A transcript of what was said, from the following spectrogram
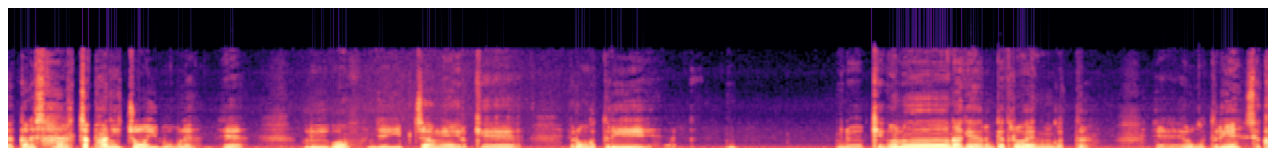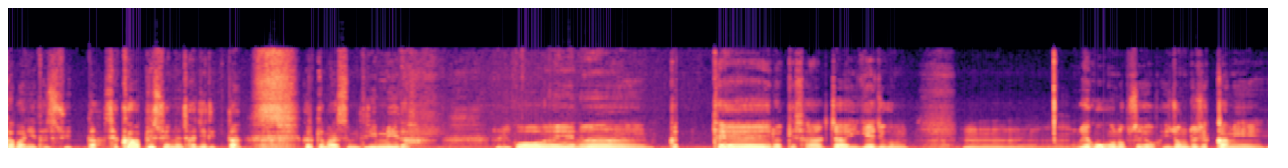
약간의 살짝 반이 있죠 이 부분에 예. 그리고 이제 입장에 이렇게 이런 것들이 이렇게 은은하게 그러니까 들어가 있는 것들 예, 이런 것들이 색화반이 될 수 있다. 색화가 필 수 있는 자질이 있다. 그렇게 말씀드립니다. 그리고 얘는 끝에 이렇게 살짝 이게 지금 음, 왜곡은 없어요. 이 정도 색감이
